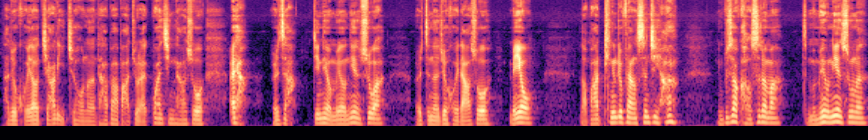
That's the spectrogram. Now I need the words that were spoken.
他就回到家里之后呢，他爸爸就来关心他说：“哎呀，儿子啊，今天有没有念书啊？”儿子呢就回答说：“没有。”老爸听就非常生气：“哈，你不是要考试了吗？怎么没有念书呢？”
